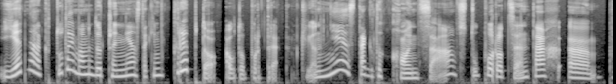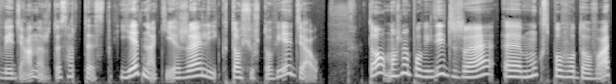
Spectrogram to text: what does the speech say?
Jednak tutaj mamy do czynienia z takim kryptoautoportretem, czyli on nie jest tak do końca w 100% e, powiedziane, że to jest artysta. Jednak jeżeli ktoś już to wiedział, to można powiedzieć, że e, mógł spowodować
